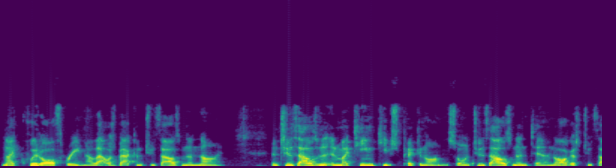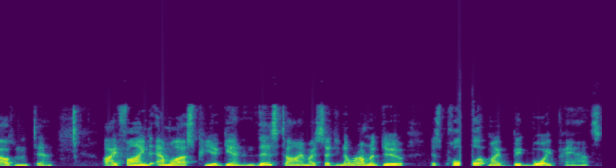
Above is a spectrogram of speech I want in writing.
and I quit all three. Now that was back in 2009. In 2000, and my team keeps picking on me. So in 2010, August 2010, I find MLSP again, and this time I said, you know what I'm going to do is pull up my big boy pants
